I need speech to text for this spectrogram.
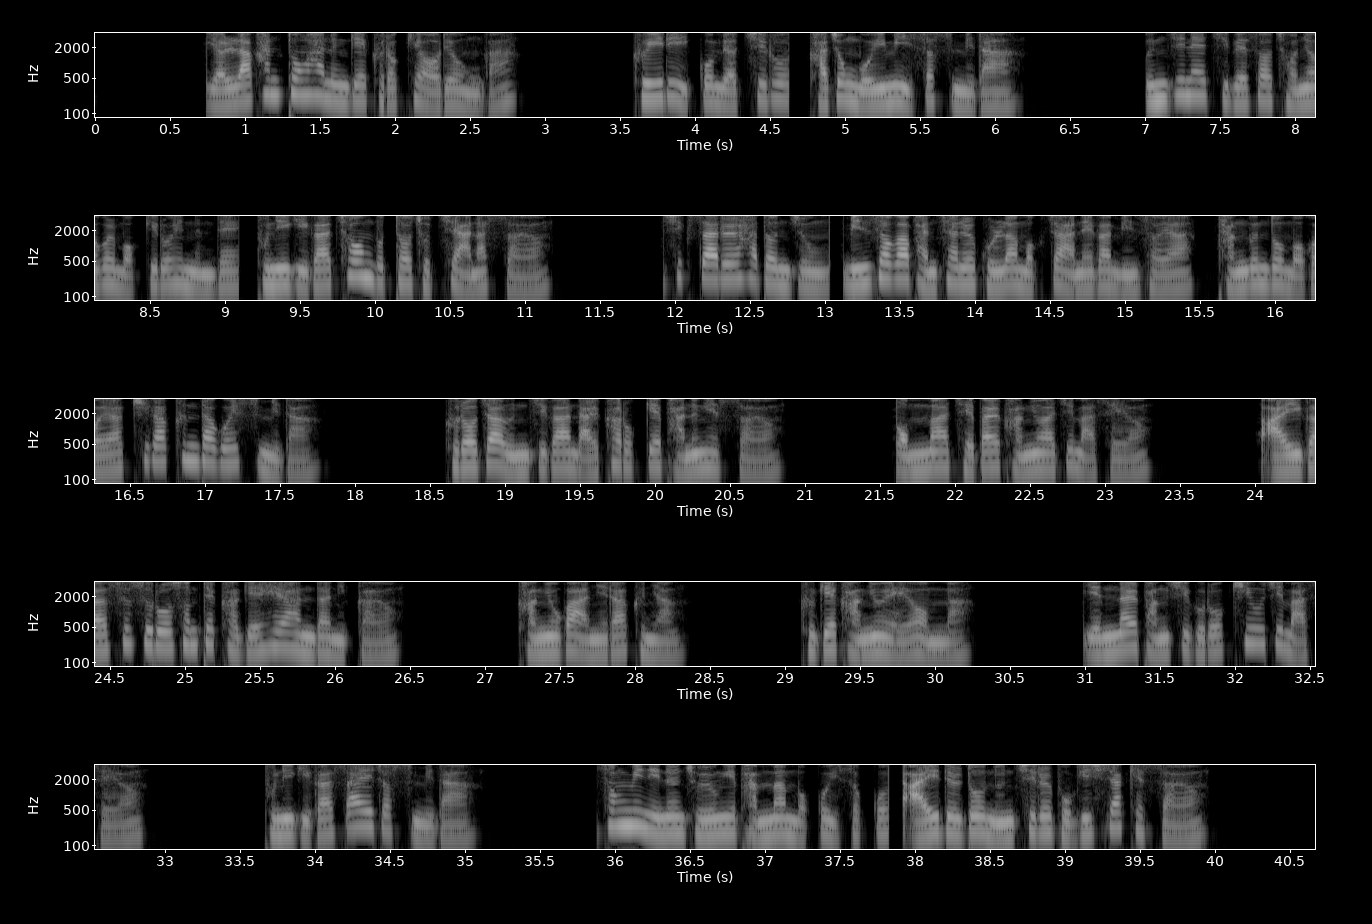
연락 한 통 하는 게 그렇게 어려운가? 그 일이 있고 며칠 후 가족 모임이 있었습니다. 은진의 집에서 저녁을 먹기로 했는데 분위기가 처음부터 좋지 않았어요. 식사를 하던 중 민서가 반찬을 골라 먹자 아내가 민서야 당근도 먹어야 키가 큰다고 했습니다. 그러자 은지가 날카롭게 반응했어요. 엄마 제발 강요하지 마세요. 아이가 스스로 선택하게 해야 한다니까요. 강요가 아니라 그냥. 그게 강요예요, 엄마. 옛날 방식으로 키우지 마세요. 분위기가 싸해졌습니다. 성민이는 조용히 밥만 먹고 있었고 아이들도 눈치를 보기 시작했어요.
